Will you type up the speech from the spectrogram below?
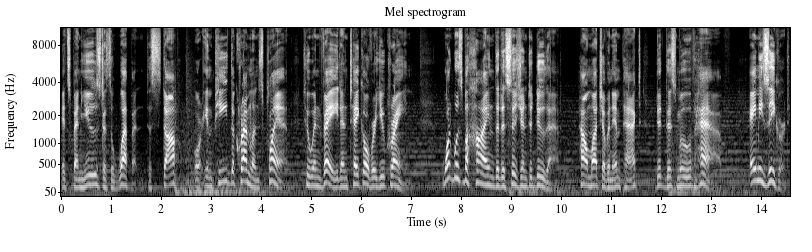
It's been used as a weapon to stop or impede the Kremlin's plan to invade and take over Ukraine. What was behind the decision to do that? How much of an impact did this move have? Amy Zegart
